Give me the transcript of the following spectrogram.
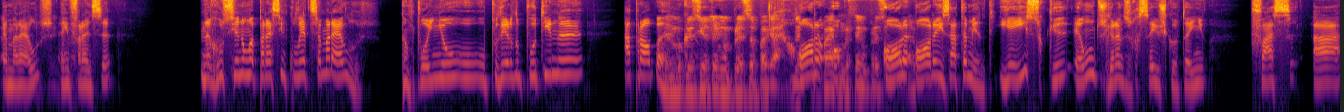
amarelos em França, na Rússia não aparecem coletes amarelos. Não põem o, o poder do Putin eh, à prova. A democracia tem um preço a pagar. Ora, um preço ora, a pagar. ora, exatamente. E é isso que é um dos grandes receios que eu tenho face à,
